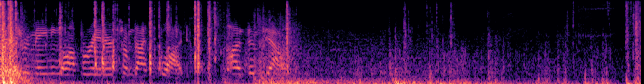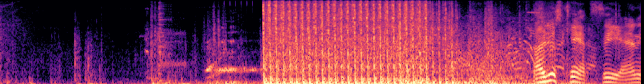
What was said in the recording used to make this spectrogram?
Five remaining operators from that squad. Hunt them down. I just can't see any.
